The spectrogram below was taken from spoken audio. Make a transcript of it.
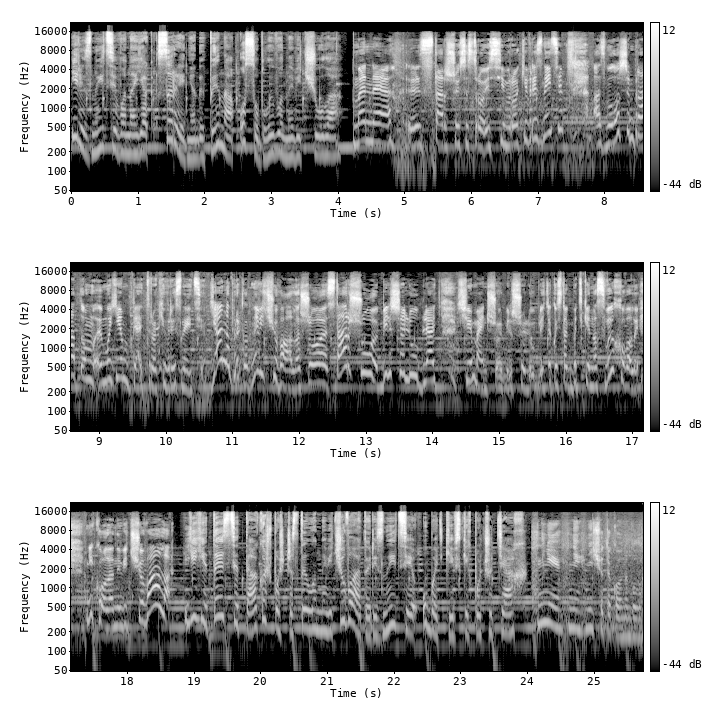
і різниці вона як середня дитина особливо не відчула. У мене е, з старшою сестрою 7 років різниці, а з молодшим братом е, моїм 5 років різниці. Я, наприклад, не відчувала, що старшу більше люблять чи меншого більше люблять. Якось так батьки нас виховали, ніколи не відчувала. Її тесті також пощастило не відчувати різниці у батьківських почуттях. Ні, ні, нічого такого не було.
